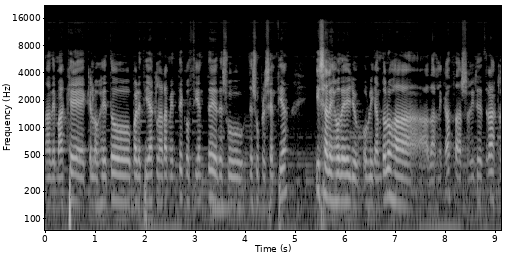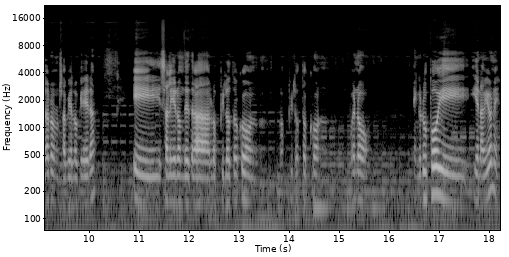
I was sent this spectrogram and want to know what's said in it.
además que, el objeto parecía claramente consciente de su, de su presencia y se alejó de ellos, obligándolos a, darle caza, a salir detrás, claro, no sabían lo que era, y salieron detrás los pilotos con los pilotos con bueno en grupo y en aviones.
